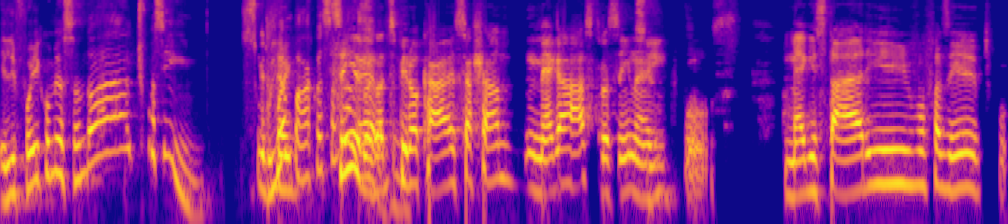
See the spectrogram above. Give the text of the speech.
ele foi começando a, tipo assim, esculhambar com essa Sim, galera. assim. despirocar e se achar mega astro, assim, né? Sim. Tipo, mega star e vou fazer, tipo,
